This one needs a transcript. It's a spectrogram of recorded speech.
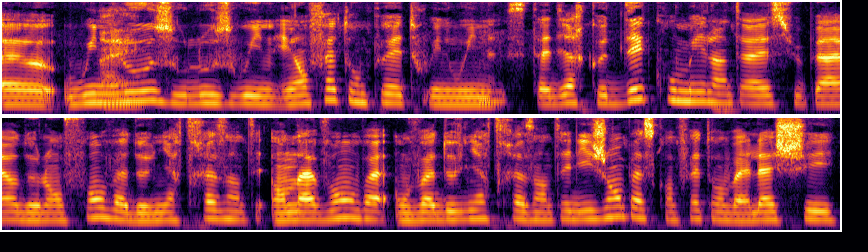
euh, win-lose ou lose-win. Et en fait, on peut être win-win. Mm. C'est-à-dire que dès qu'on met l'intérêt supérieur de l'enfant, on va devenir très en avant, on va, on va devenir très intelligent parce qu'en fait, on va lâcher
